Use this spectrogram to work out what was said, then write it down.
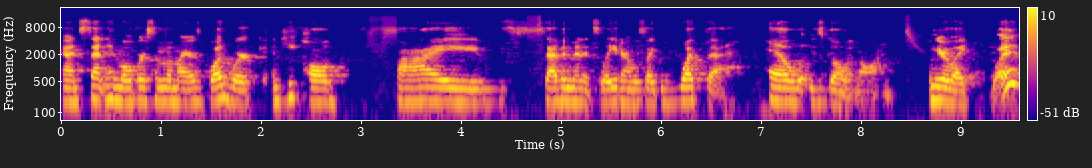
and sent him over some of Meyers blood work and he called five, seven minutes later and was like, what the hell is going on? And we were like, what?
